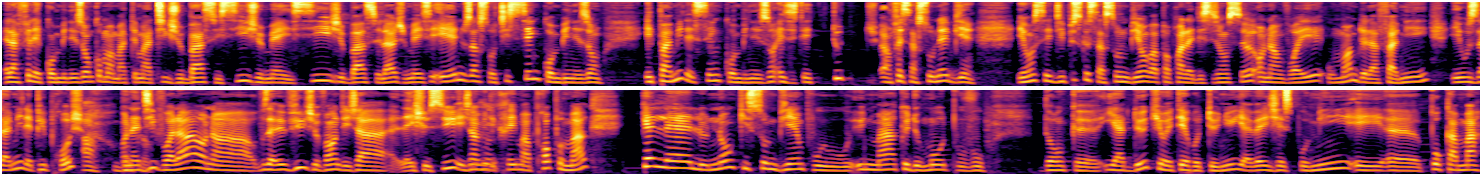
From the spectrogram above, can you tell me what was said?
Elle a fait les combinaisons comme en mathématiques. Je bats ceci, je mets ici, je bats cela, je mets ici. Et elle nous a sorti cinq combinaisons. Et parmi les cinq combinaisons, elles étaient toutes, en fait, ça sonnait bien. Et on s'est dit, puisque ça sonne bien, on va pas prendre la décision seul. On a envoyé aux membres de la famille et aux amis les plus proches. Ah, on a dit, voilà, on a, vous avez vu, je vends déjà les chaussures et j'ai envie de mhm. créer ma propre marque. Quel est le nom qui sonne bien pour une marque de mode pour vous? Donc, euh, il y a deux qui ont été retenus. Il y avait Gespomi et euh, Pokama.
